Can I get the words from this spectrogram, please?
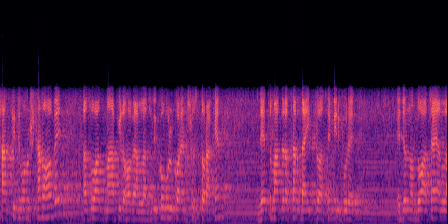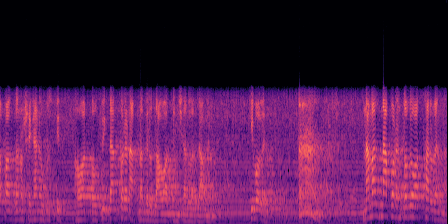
সাংস্কৃতিক অনুষ্ঠানও হবে ওয়াজ মাহফিলও হবে। আল্লাহ যদি কবুল করেন, সুস্থ রাখেন। যেহেতু মাদ্রাসার দায়িত্ব আছে মিরপুরে, এজন্য দোয়া চাই আল্লাহ পাক যেন সেখানে উপস্থিত হওয়ার তৌফিক দান করেন, আপনাদেরও দাওয়াত ইনশাল্লাহ যাবেন কি বলেন? নামাজ না পড়েন, তবে ওয়াজ ছাড়বেন না।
